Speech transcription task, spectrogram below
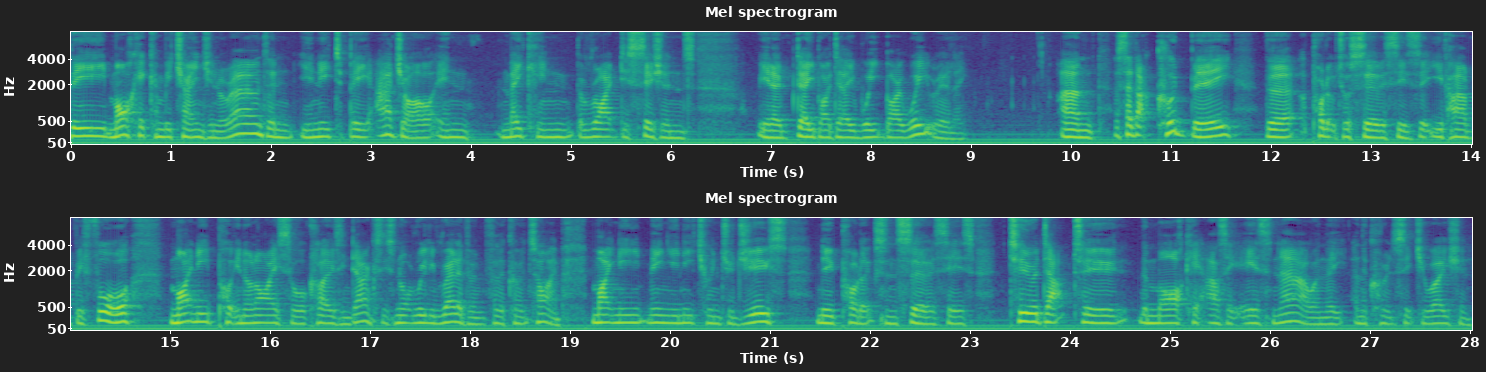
the market can be changing around and you need to be agile in making the right decisions you know, day by day, week by week, really. And I said that could be the product or services that you've had before might need putting on ice or closing down because it's not really relevant for the current time. Might need mean you need to introduce new products and services to adapt to the market as it is now and the and the current situation.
